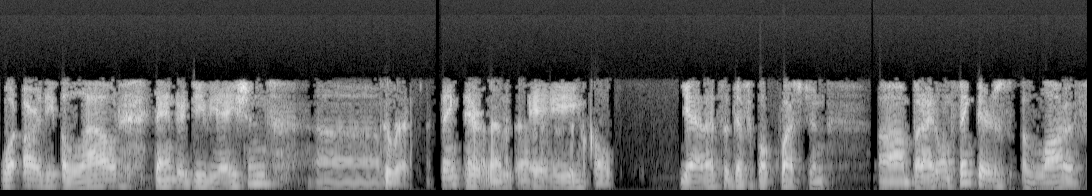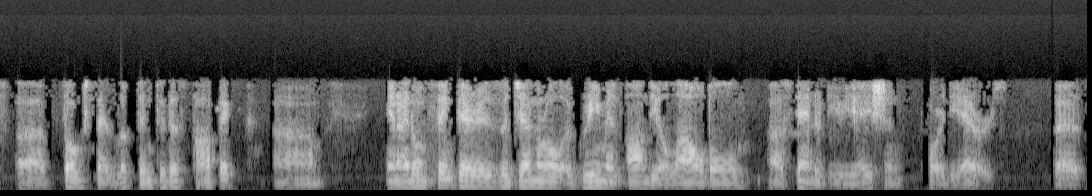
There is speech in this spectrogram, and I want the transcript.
what are the allowed standard deviations? Um, Correct. I think there's yeah, that, a difficult. yeah, that's a difficult question, um, but I don't think there's a lot of uh, folks that looked into this topic, um, and I don't think there is a general agreement on the allowable uh, standard deviation for the errors. But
